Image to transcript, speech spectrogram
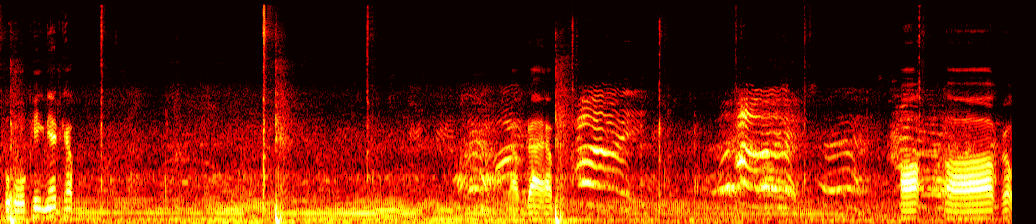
โอ้โหพลิกเน็ตครับ กลับได้ครับ ออก ออกครับ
